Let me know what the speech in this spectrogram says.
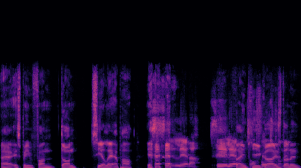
Uh, it's been fun. Don, see you later, pal. Yeah. See you later. See you later. Thank Top you, guys. Don and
